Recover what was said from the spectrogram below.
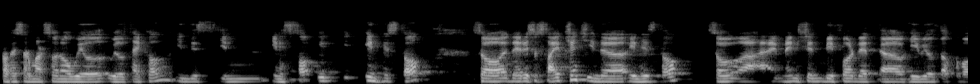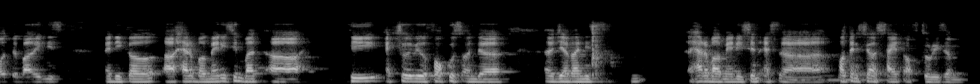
Professor Marsono will will tackle in this in in his talk. In, in his talk. So there is a slight change in the in his talk. So uh, I mentioned before that uh, he will talk about the Balinese medical uh, herbal medicine, but uh, he actually will focus on the uh, Javanese herbal medicine as a potential site of tourism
